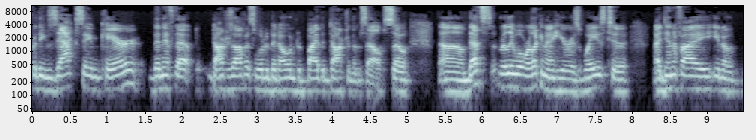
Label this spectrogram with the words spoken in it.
for the exact same care than if that doctor's office would have been owned by the doctor themselves. So um, that's really what we're looking at here is ways to identify, you know,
